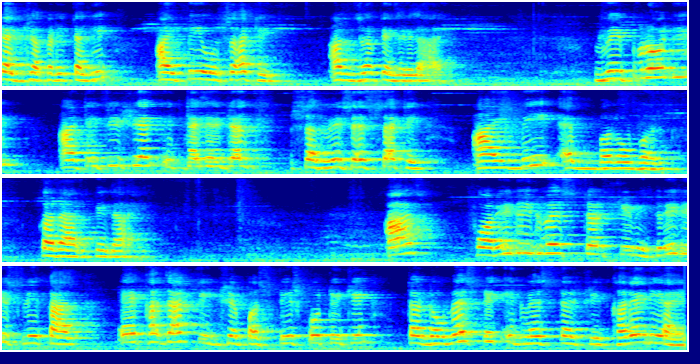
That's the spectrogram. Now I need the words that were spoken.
त्यांच्याकडे त्यांनी आय पी ओसाठी अर्ज केलेला आहे. विप्रोनी आर्टिफिशियल इंटेलिजन्स सर्व्हिसेससाठी आय बी एम बरोबर करार केला आहे. आज फॉरेन इन्व्हेस्टर्सची विक्री दिसली काल एक हजार तीनशे पस्तीस कोटीची. तर डोमेस्टिक इन्व्हेस्टरची खरेदी आहे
